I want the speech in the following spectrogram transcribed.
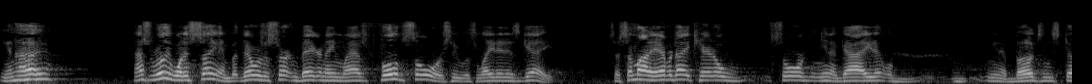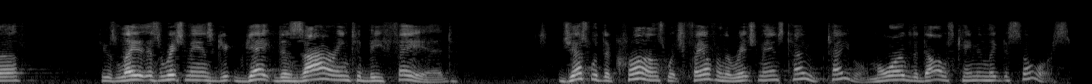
You know, that's really what it's saying. But there was a certain beggar named Lazarus, full of sores, who was laid at his gate. So somebody every day carried old sore, you know, guy ate it with, you know, bugs and stuff. He was laid at this rich man's gate, desiring to be fed just with the crumbs which fell from the rich man's to- table. Moreover, the dogs came and licked his sores.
